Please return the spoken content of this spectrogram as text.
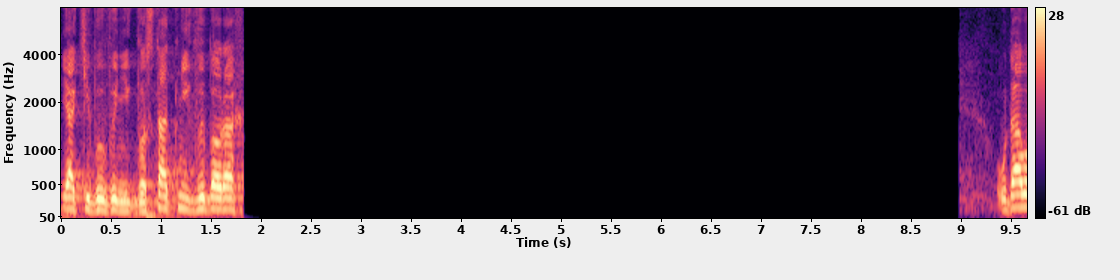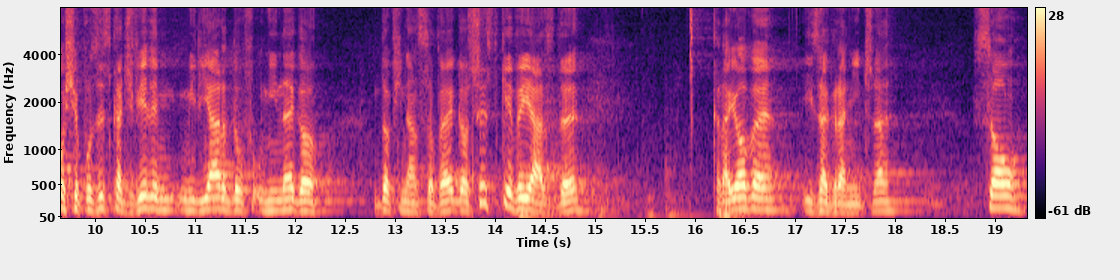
jaki był wynik w ostatnich wyborach. Udało się pozyskać wiele miliardów unijnego dofinansowego. Wszystkie wyjazdy, krajowe i zagraniczne, są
